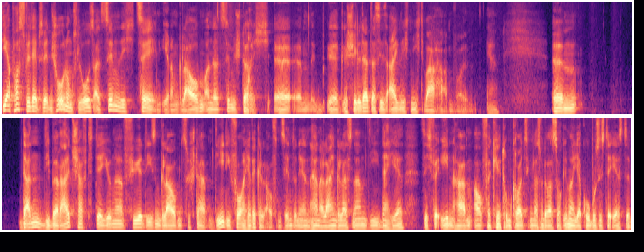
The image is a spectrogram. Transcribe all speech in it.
Die Apostel selbst werden schonungslos als ziemlich zäh in ihrem Glauben und als ziemlich störrig äh, äh, geschildert, dass sie es eigentlich nicht wahrhaben wollen. Ja. Ähm, dann die Bereitschaft der Jünger für diesen Glauben zu sterben. Die, die vorher weggelaufen sind und ihren Herrn allein gelassen haben, die nachher sich für ihn haben auch verkehrt rumkreuzigen lassen oder was auch immer. Jakobus ist der erste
